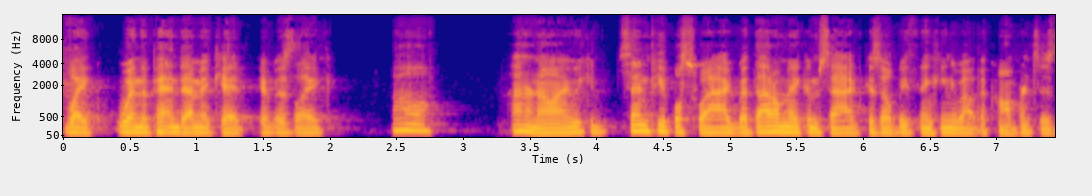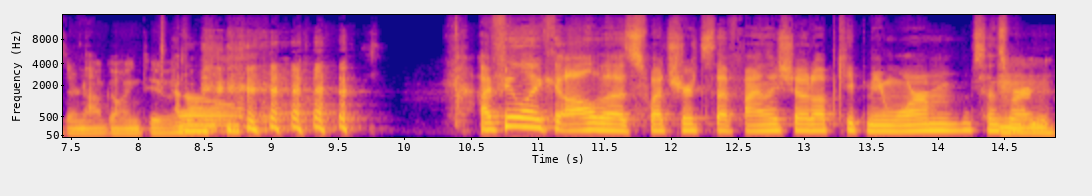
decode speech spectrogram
like when the pandemic hit, it was like, oh, I don't know. I, we could send people swag, but that'll make them sad because they'll be thinking about the conferences they're not going to. I feel like all the sweatshirts that finally showed up keep me warm since we're Mm.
